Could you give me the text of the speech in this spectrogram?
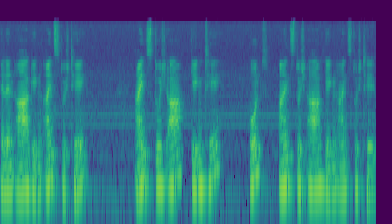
ln a gegen 1 durch t, 1 durch a gegen t und 1 durch a gegen 1 durch t.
